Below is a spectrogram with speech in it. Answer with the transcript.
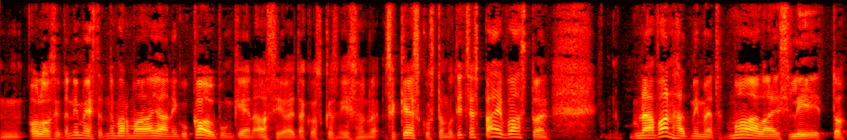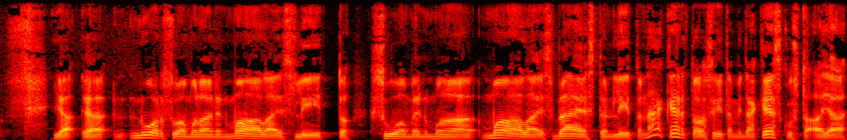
mm, olo siitä nimestä, että ne varmaan ajaa niin kuin kaupunkien asioita, koska niissä on se keskusta, mutta itse asiassa päinvastoin nämä vanhat nimet, Maalaisliitto ja, ja Nuorsuomalainen Maalaisliitto, Suomen maa, Maalaisväestön liitto, nämä kertoo siitä, mitä keskusta ajaa.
